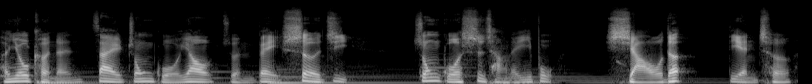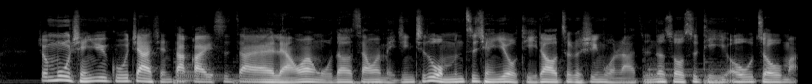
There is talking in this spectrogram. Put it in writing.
很有可能在中国要准备设计中国市场的一部小的电车。就目前预估价钱大概是在两万五到三万美金。其实我们之前也有提到这个新闻啦，只是那时候是提欧洲嘛。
